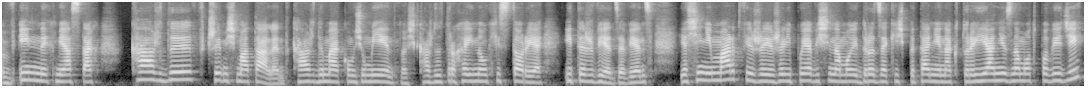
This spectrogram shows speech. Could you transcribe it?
w innych miastach. Każdy w czymś ma talent, każdy ma jakąś umiejętność, każdy trochę inną historię i też wiedzę, więc ja się nie martwię, że jeżeli pojawi się na mojej drodze jakieś pytanie, na które ja nie znam odpowiedzi,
